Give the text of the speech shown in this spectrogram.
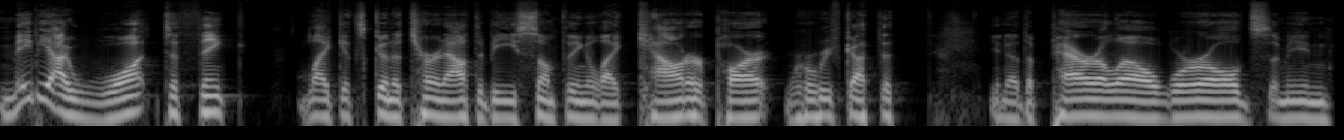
maybe I want to think like it's going to turn out to be something like counterpart where we've got the you know the parallel worlds i mean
